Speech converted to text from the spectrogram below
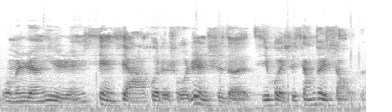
我们人与人线下或者说认识的机会是相对少的。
